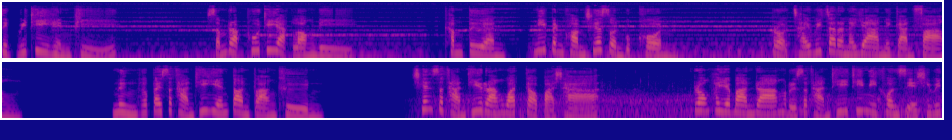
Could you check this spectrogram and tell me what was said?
สิบวิธีเห็นผี สำหรับผู้ที่อยากลองดี คำเตือน นี่เป็นความเชื่อส่วนบุคคล โปรดใช้วิจารณญาณในการฟัง 1. เธอไปสถานที่เย็นตอนกลางคืน เช่นสถานที่ร้างวัดเก่าป่าช้า โรงพยาบาลร้างหรือสถานที่ที่มีคนเสียชีวิต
